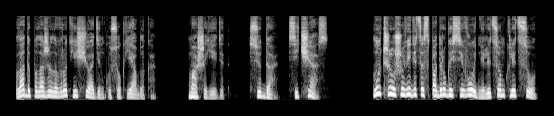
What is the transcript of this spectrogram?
Лада положила в рот еще один кусок яблока. Маша едет. Сюда, сейчас. Лучше уж увидеться с подругой сегодня, лицом к лицу,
